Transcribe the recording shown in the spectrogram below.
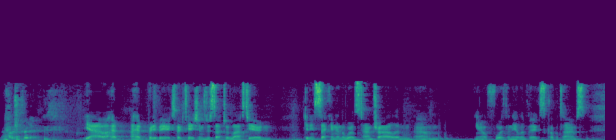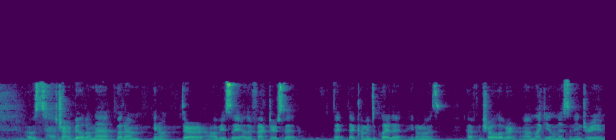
You're a harsh critic. Yeah, well, I had I had pretty big expectations just after last year and getting second in the world's time trial and um, you know fourth in the Olympics a couple times. I was trying to build on that, but um, you know there are obviously other factors that that that come into play that you don't always have control over, um, like illness and injury. And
